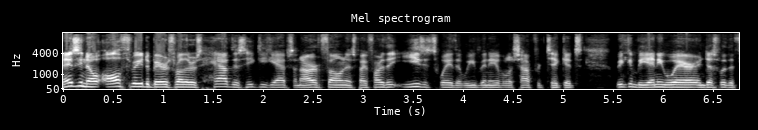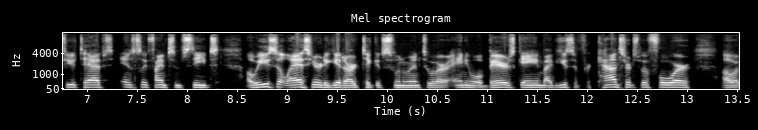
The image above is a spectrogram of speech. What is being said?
And as you know, all three of the Bears brothers have the SeatGeek apps on our phone. It's by far the easiest way that we've been able to shop for tickets. We can be anywhere and just with a few taps, instantly find some seats. Uh, we used it last year to get our tickets when we went to our annual Bears game. I've used it for concerts before. Uh,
